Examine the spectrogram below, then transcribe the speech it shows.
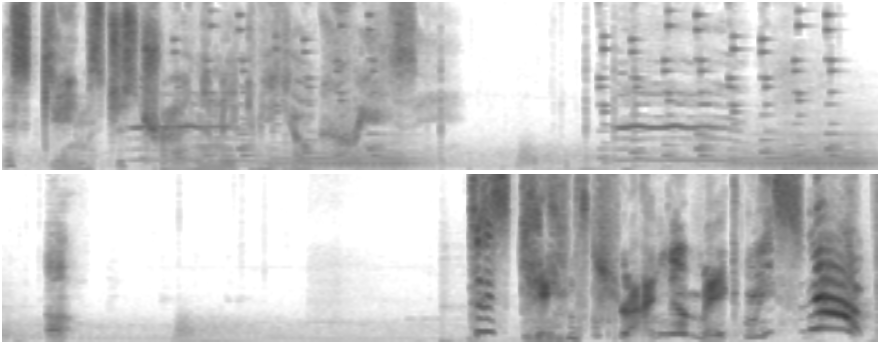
This game's just trying to make me go crazy. Oh. This game's trying to make me snap!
